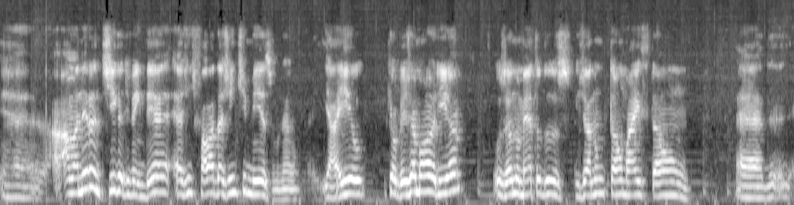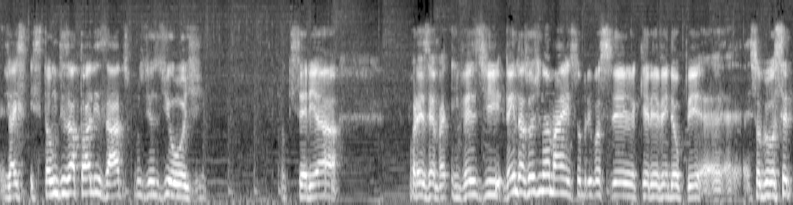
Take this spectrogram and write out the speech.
É, a maneira antiga de vender é a gente falar da gente mesmo, né? E aí eu que eu vejo a maioria usando métodos que já não estão mais tão. É, já estão desatualizados para os dias de hoje. O que seria, por exemplo, em vez de. Vendas hoje não é mais sobre você querer vender o P, é, é sobre você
